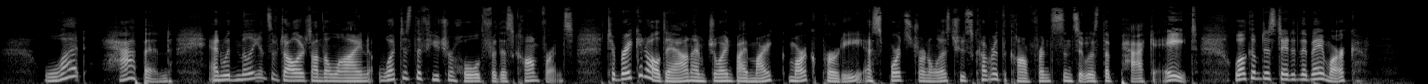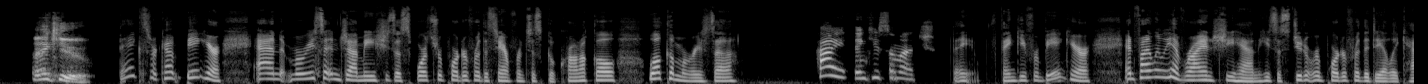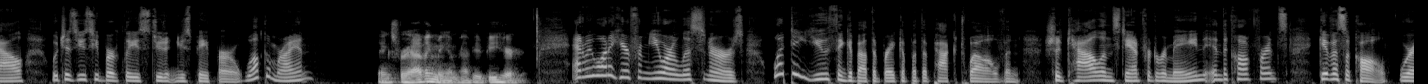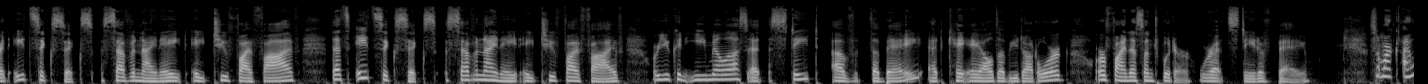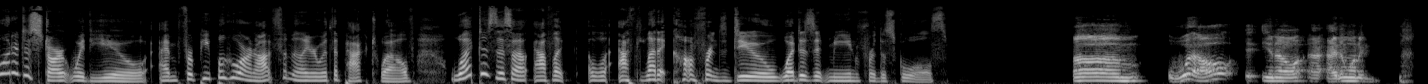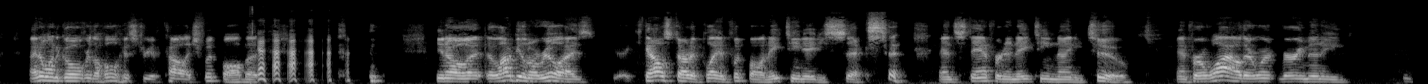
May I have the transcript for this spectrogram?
What happened? And with millions of dollars on the line, what does the future hold for this conference? To break it all down, I'm joined by Mike, Mark Purdy, a sports journalist who's covered the conference since it was the Pac 8. Welcome to State of the Bay, Mark. Thank you. Thanks for being here. And Marisa Ingemi, she's a sports reporter for the San Francisco Chronicle. Welcome, Marisa. Hi, thank you so much. Thank, thank you for being here. And finally, we have Ryan Sheehan. He's a student reporter for the Daily Cal, which is UC Berkeley's student newspaper. Welcome, Ryan. Thanks for having me. I'm happy to be here. And we want to hear from you, our listeners. What do you think about the breakup of the Pac 12? And should Cal and Stanford remain in the conference? Give us a call. We're at 866 798 8255. That's 866 798 8255. Or you can email us at stateofthebay at kalw.org or find us on Twitter. We're at State of Bay. So, Mark, I wanted to start with you. Um, for people who are not familiar with the Pac 12, what does this athletic, athletic conference do? What does it mean for the schools? Um, well, you know, I, I don't want to. I don't want to go over the whole history of college football, but you know, a lot of people don't realize Cal started playing football in 1886 and Stanford in 1892. And for a while, there weren't very many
